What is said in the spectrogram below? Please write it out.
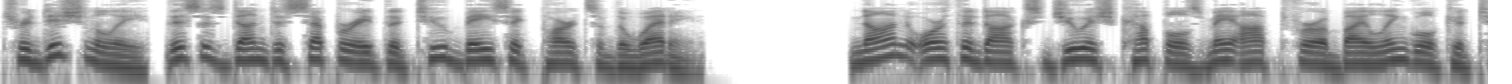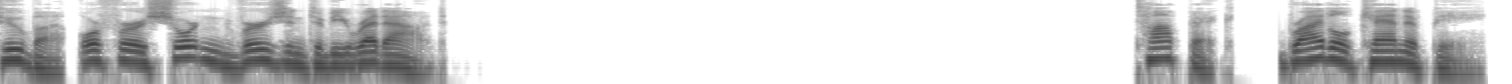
Traditionally, this is done to separate the two basic parts of the wedding. Non-Orthodox Jewish couples may opt for a bilingual ketubah, or for a shortened version to be read out. Bridal canopy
